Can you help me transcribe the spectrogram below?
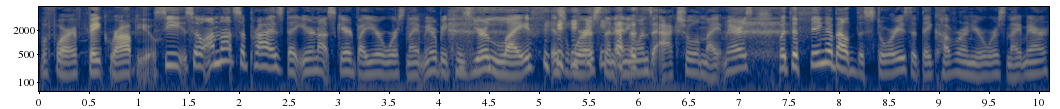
before I fake rob you." See, so I'm not surprised that you're not scared by your worst nightmare because your life is worse than anyone's actual nightmares. But the thing about the stories that they cover on your worst nightmare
